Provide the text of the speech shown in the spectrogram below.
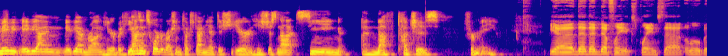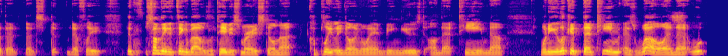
maybe maybe I'm maybe I'm wrong here, but he hasn't scored a rushing touchdown yet this year, and he's just not seeing enough touches for me. Yeah, that that definitely explains that a little bit. That that's definitely something to think about. Latavius Murray still not completely going away and being used on that team now when you look at that team as well, and uh, we'll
